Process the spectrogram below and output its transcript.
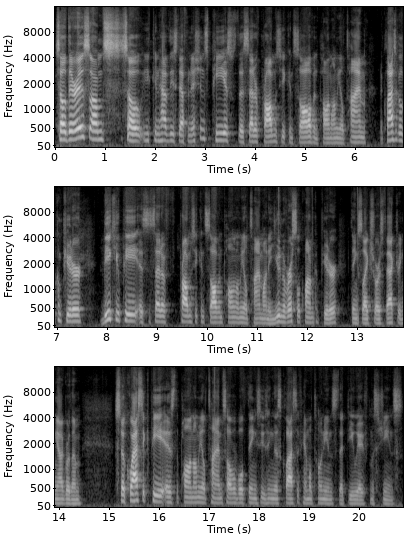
so there is, um, so you can have these definitions. P is the set of problems you can solve in polynomial time in a classical computer. BQP is the set of problems you can solve in polynomial time on a universal quantum computer, things like Shor's factoring algorithm. Stochastic P is the polynomial time solvable things using this class of Hamiltonians that D-wave machines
